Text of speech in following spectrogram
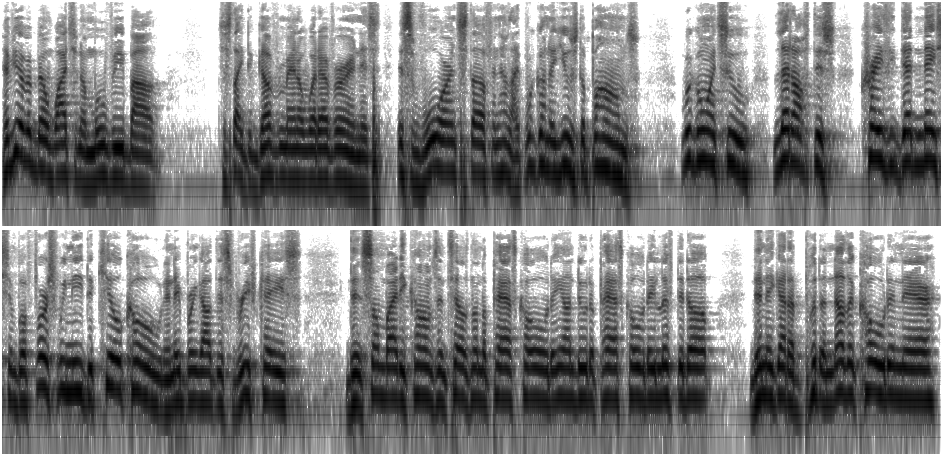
Have you ever been watching a movie about just like the government or whatever, and it's, it's war and stuff, and they're like, we're going to use the bombs. We're going to let off this crazy detonation, but first we need the kill code. And they bring out this briefcase. Then somebody comes and tells them the passcode. They undo the passcode. They lift it up. Then they got to put another code in there.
